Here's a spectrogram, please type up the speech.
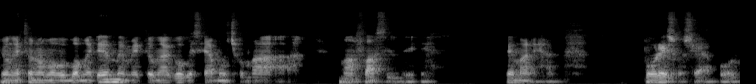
yo en esto no me voy a meter, me meto en algo que sea mucho más, más fácil de, de manejar. Por eso, o sea, por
